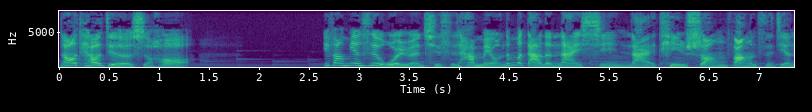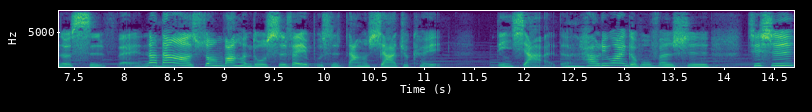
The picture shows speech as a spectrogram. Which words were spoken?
然后调解的时候。一方面是委员，其实他没有那么大的耐心来听双方之间的是非。那当然，双方很多是非也不是当下就可以定下来的。还有另外一个部分是，其实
